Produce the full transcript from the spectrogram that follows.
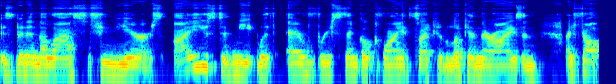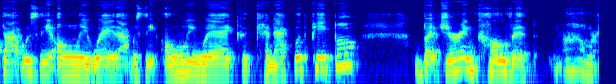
has been in the last two years. I used to meet with every single client so I could look in their eyes, and I felt that was the only way. That was the only way I could connect with people. But during COVID, oh my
